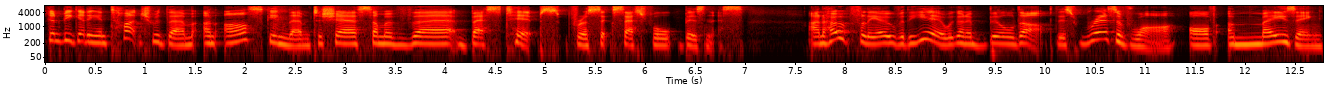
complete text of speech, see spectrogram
going to be getting in touch with them and asking them to share some of their best tips for a successful business. And hopefully, over the year, we're going to build up this reservoir of amazing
